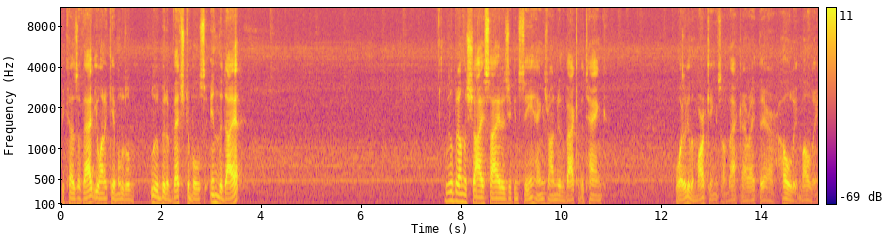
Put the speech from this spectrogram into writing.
Because of that, you want to give him a little, little bit of vegetables in the diet. A little bit on the shy side, as you can see, hangs around near the back of the tank. Boy, look at the markings on that guy right there. Holy moly.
